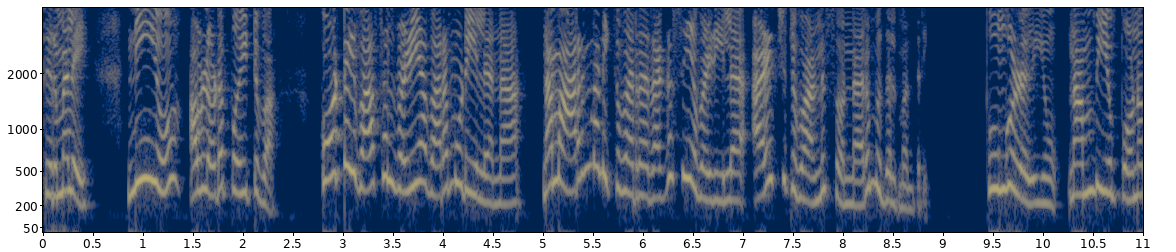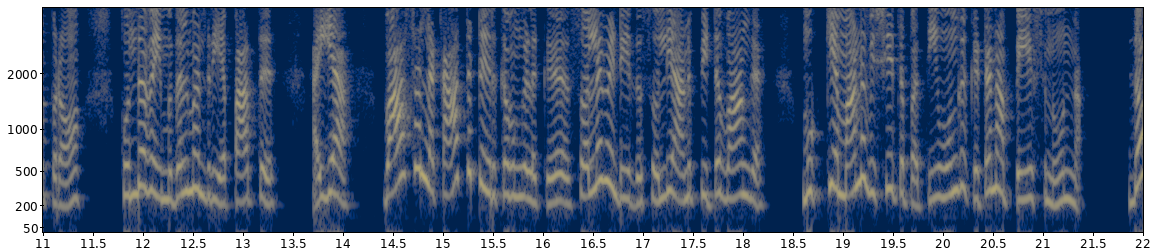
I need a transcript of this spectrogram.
திருமலை நீயும் அவளோட போயிட்டு வா. கோட்டை வாசல் வழியா வர முடியலன்னா நம்ம அரண்மனைக்கு வர்ற ரகசிய வழியில அழைச்சிட்டு வான்னு சொன்னாரு முதல் மந்திரி. பூங்குழலியும் நம்பியும் போனப்புறம் குந்தவை முதல் மந்திரிய பார்த்து ஐயா வாசல்ல காத்துட்டு இருக்கவங்களுக்கு சொல்ல வேண்டியதை சொல்லி அனுப்பிட்டு வாங்க. முக்கியமான விஷயத்த பத்தி உங்ககிட்ட நான் பேசணும்னா இதோ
